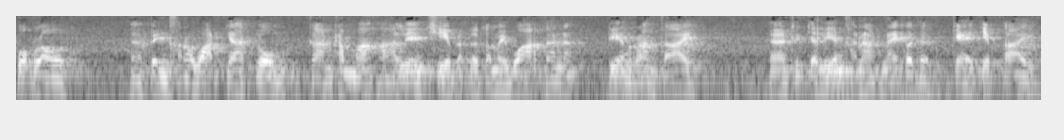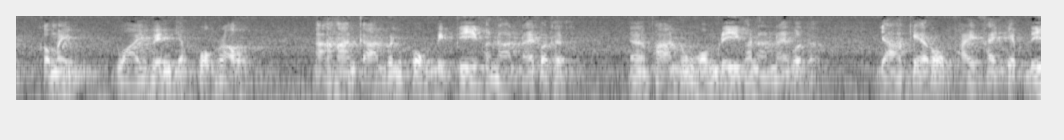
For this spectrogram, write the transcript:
พวกเราเป็นคารวะญาติโยมการทำมาหาเลี้ยงชีพเออก็ไม่ว่ากันนะเลี้ยงร่างกายถึงจะเลี้ยงขนาดไหนก็เถอะแก่เจ็บตายก็ไม่วายเว้นจากพวกเรา อาหารการบริโภคดีดีขนาดไหนก็เถอะ ผ้านุ่งห่มดีขนาดไหนก็เถอะยาแก้โรคภัยไข้เจ็บดี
